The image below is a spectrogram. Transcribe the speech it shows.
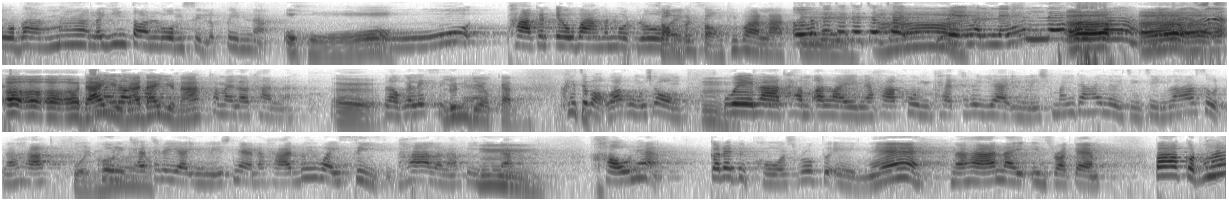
ตัวบางมากแล้วยิ่งตอนรวมศิลปินอะโอ้โหโอ้โหพากันเอวบางกันหมดเลยสองเป็นสองที่วาลาตีเออใช่ใช่ใช่ใช่ใช่อ่าเลนเลนเลนเออเออเออเออเออเออเออได้อยู่นะได้อยู่นะ ทำไมเราทันอะ เออเราก็เลขสี่รุ่นเดียวกัน คือจะบอกว่าคุณผู้ชมอืมเวลาทำอะไรนะคะ คุณแคทริยาอังกฤษไม่ได้เลยจริง ๆ ล่าสุดนะคะสวยมากคุณแคทริยาอังกฤษเนี่ยนะคะด้วยวัย 45 แล้วนะปีอืนี้นะมเขาเนี่ยก็ได้ไปโพสต์รูปตัวเองแน่นะคะ ในอินสตาแกรมปรากฏว่า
